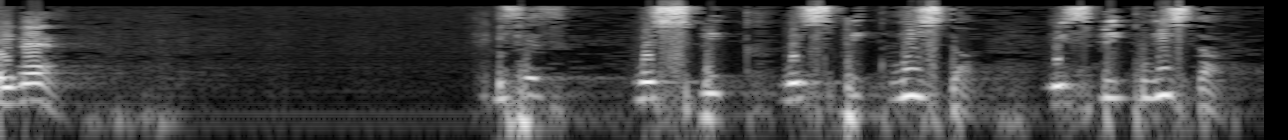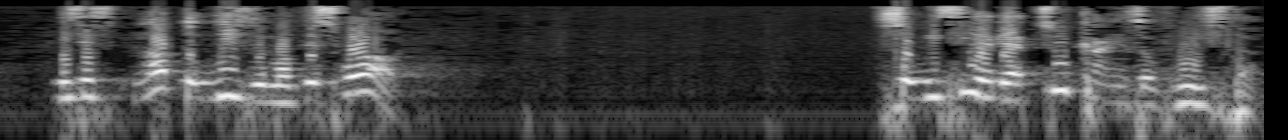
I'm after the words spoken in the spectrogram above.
Amen. It says, we speak, we speak wisdom. We speak wisdom. It says, not the wisdom of this world. So we see that there are two kinds of wisdom.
